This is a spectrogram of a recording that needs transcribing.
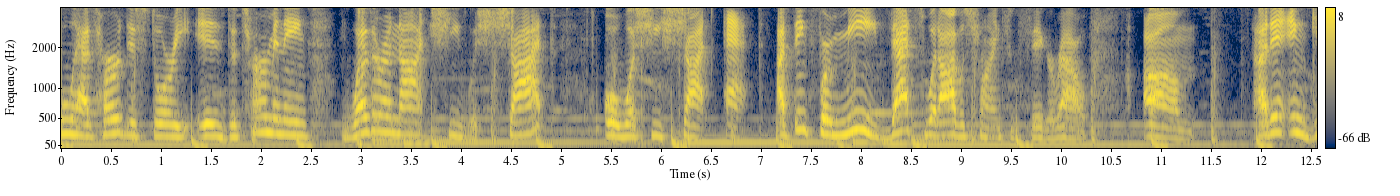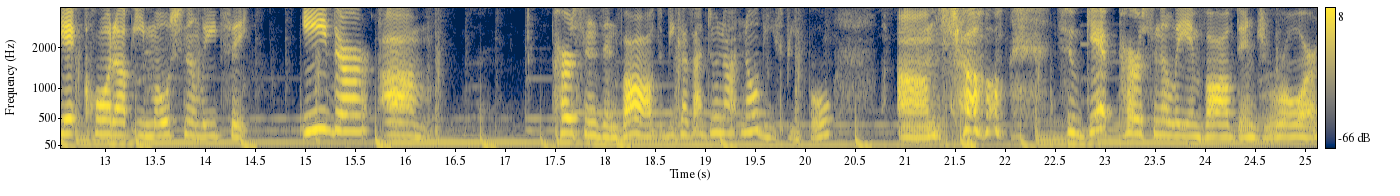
who has heard this story is determining whether or not she was shot or was she shot at. I think for me, that's what I was trying to figure out. Um, I didn't get caught up emotionally to either um, persons involved because I do not know these people. Um, so to get personally involved and draw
